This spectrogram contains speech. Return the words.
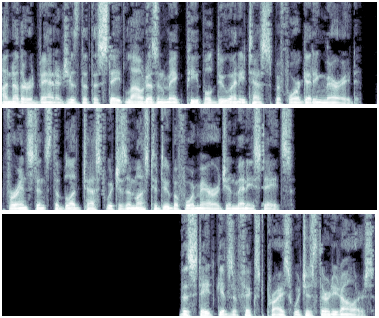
Another advantage is that the state law doesn't make people do any tests before getting married, for instance the blood test which is a must to do before marriage in many states. The state gives a fixed price which is $30,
